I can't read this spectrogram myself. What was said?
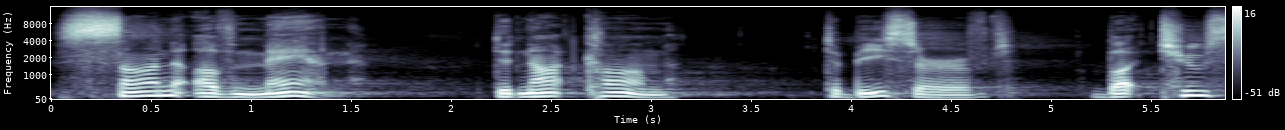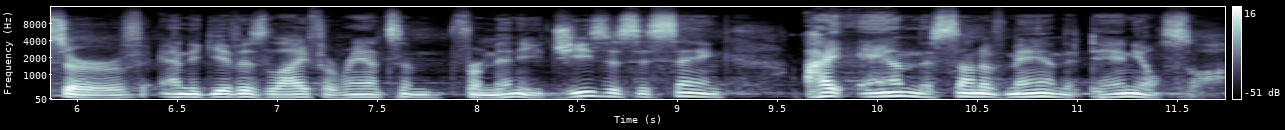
Son of Man did not come to be served, but to serve and to give his life a ransom for many. Jesus is saying, I am the Son of Man that Daniel saw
